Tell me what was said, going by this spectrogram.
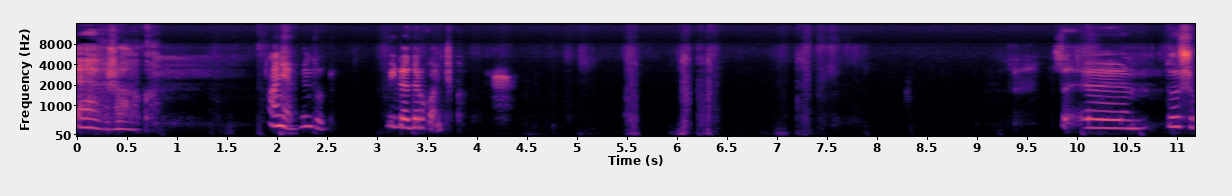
Ех, жалко. А ні, він тут. Біля дракончика. Це, е, тут ще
